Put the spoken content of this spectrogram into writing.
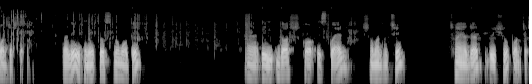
পঞ্চাশ টাকা। তাহলে এখানে প্রশ্ন মতে এই দশ ক স্কোয়ার সমান হচ্ছে ছয় হাজার দুইশো পঞ্চাশ।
